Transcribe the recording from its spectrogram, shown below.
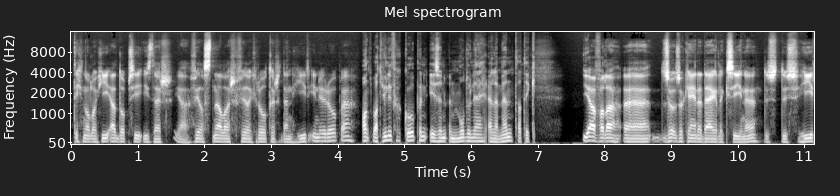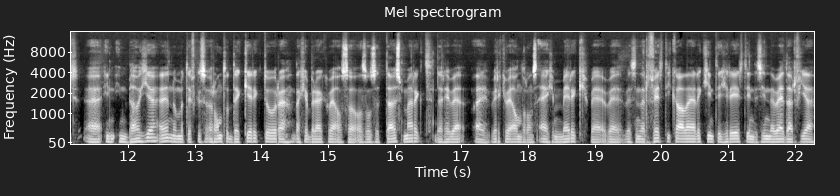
technologieadoptie is daar ja, veel sneller, veel groter dan hier in Europa. Want wat jullie verkopen is een, een modulair element dat ik ja, voilà. Uh, zo, zo kan je dat eigenlijk zien. Hè. Dus, dus hier uh, in, in België, hè, noem het even rond de kerktoren, dat gebruiken wij als, als onze thuismarkt. Daar wij, uh, werken wij onder ons eigen merk. Wij, wij, wij zijn daar verticaal eigenlijk geïntegreerd in de zin dat wij daar via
